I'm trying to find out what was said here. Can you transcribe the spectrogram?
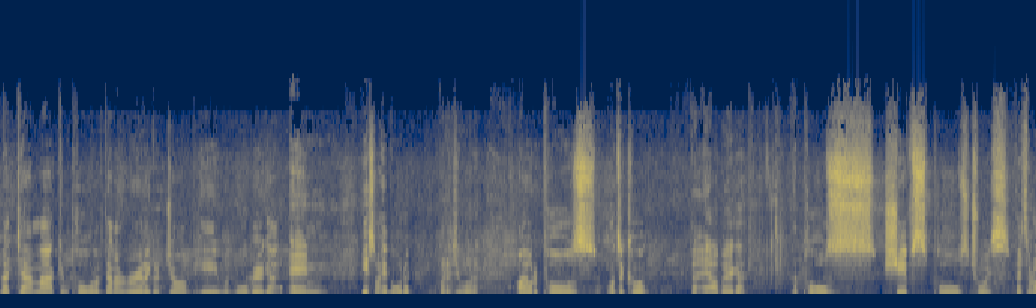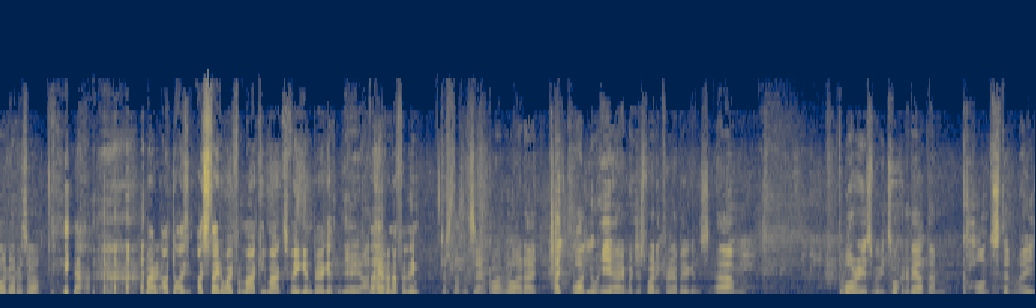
But uh, Mark and Paul have done a really good job here with Wahlburger. And yes, I have ordered. What did you order? I ordered Paul's, what's it called? The Our Burger? The Paul's Chef's Paul's Choice. That's what I got as well. Yeah. Mate, I, I, I stayed away from Marky Mark's vegan burger. Yeah, I They have enough of them. Just doesn't sound quite right, eh? Hey, while you're here and we're just waiting for our burgers, um, the Warriors, we've been talking about them constantly.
